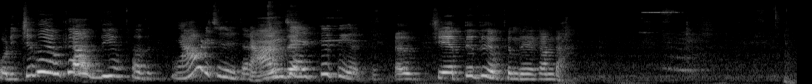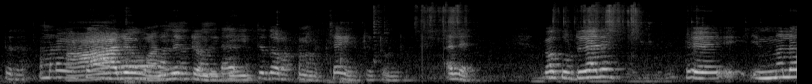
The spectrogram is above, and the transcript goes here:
ഒടിച്ചു തീർക്കാം ആദ്യം. അത് ഞാൻ ഒടിച്ചു തീർക്കാം ഞാൻ ദേ- ചെത്തി തീർക്കും തീർക്കുന്നേ കണ്ട. ആരോ വന്നിട്ടുണ്ട്. ഗേറ്റ് തുറക്കണം. ഒച്ച കേട്ടിട്ടുണ്ട്. അല്ലേ? അപ്പൊ കൂട്ടുകാരെ ഇന്നലെ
